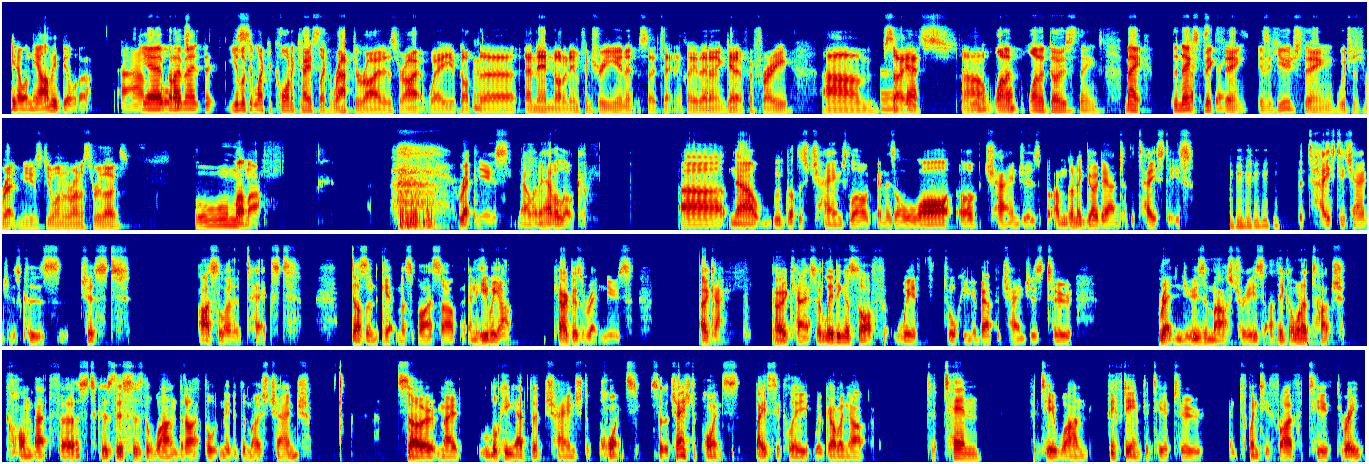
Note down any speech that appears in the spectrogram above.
you know, on the army builder. Um, yeah, but I mean, you look at like a corner case like Raptor Riders, right, where you've got Mm. the and they're not an infantry unit, so technically they don't get it for free. Um, so yes, uh, Mm, one of one of those things, mate. The next Those big things. thing is a huge thing, which is retinues. Do you want to run us through those? Oh, mama. Retinues. Now let me have a look. Uh, now we've got this change log, and there's a lot of changes, but I'm going to go down to the tasties, the tasty changes, because just isolated text doesn't get my spice up. And here we are, characters retinues. Okay, okay. So leading us off with talking about the changes to retinues and masteries, I think I want to touch combat first because this is the one that I thought needed the most change. So, mate, looking at the change to points. So, the change to points basically, we're going up to 10 for tier one, 15 for tier two, and 25 for tier three.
